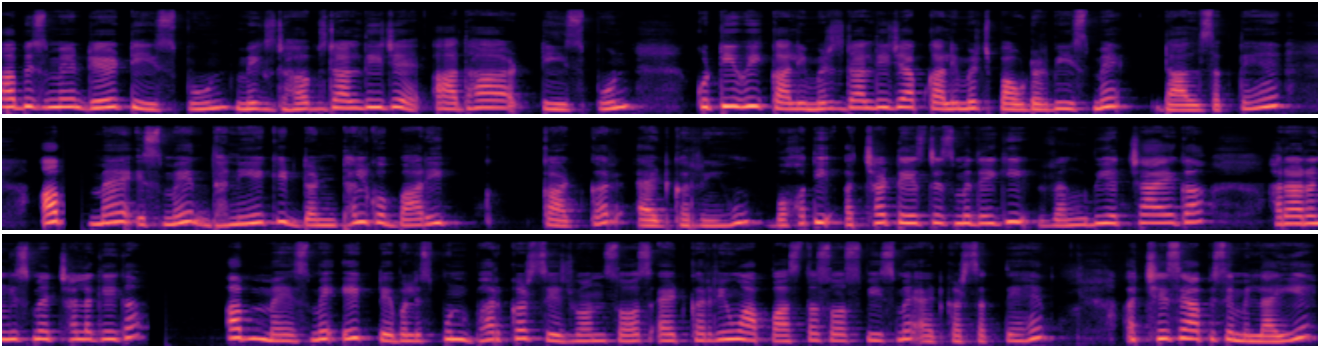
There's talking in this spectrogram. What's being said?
अब इसमें डेढ़ टी स्पून मिक्सड हर्ब्स डाल दीजिए, आधा टी स्पून कुटी हुई काली मिर्च डाल दीजिए। आप काली मिर्च पाउडर भी इसमें डाल सकते हैं। अब मैं इसमें धनिए की डंठल को बारीक काट कर ऐड कर रही हूँ। बहुत ही अच्छा टेस्ट इसमें देगी, रंग भी अच्छा आएगा, हरा रंग इसमें अच्छा लगेगा। अब मैं इसमें एक टेबल स्पून भरकर सेजवान सॉस ऐड कर रही हूँ। आप पास्ता सॉस भी इसमें ऐड कर सकते हैं। अच्छे से आप इसे मिलाइए।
